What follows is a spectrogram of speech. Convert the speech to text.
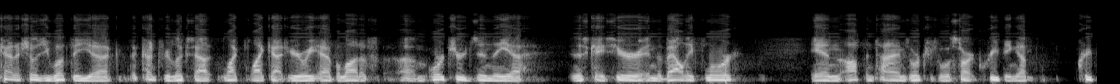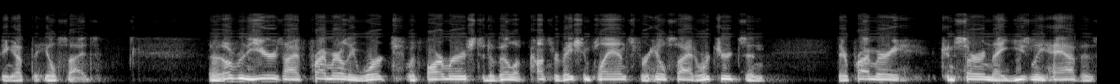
kind of shows you what the uh, the country looks out like like out here. We have a lot of um, orchards in the uh, in this case here in the valley floor, and oftentimes orchards will start creeping up creeping up the hillsides. Uh, over the years, I've primarily worked with farmers to develop conservation plans for hillside orchards, and their primary concern they usually have is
